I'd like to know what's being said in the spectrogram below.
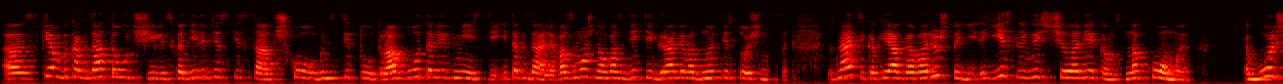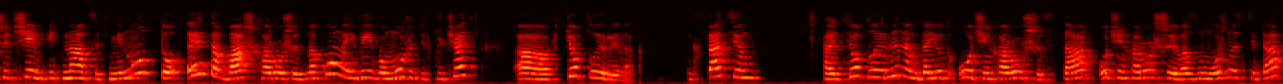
э, с кем вы когда-то учились, ходили в детский сад, в школу, в институт, работали вместе и так далее. Возможно, у вас дети играли в одной песочнице. Знаете, как я говорю, что если вы с человеком знакомы больше, чем 15 минут, то это ваш хороший знакомый, и вы его можете включать э, в теплый рынок. Кстати, а Теплый рынок дает очень хороший старт, очень хорошие возможности, да,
